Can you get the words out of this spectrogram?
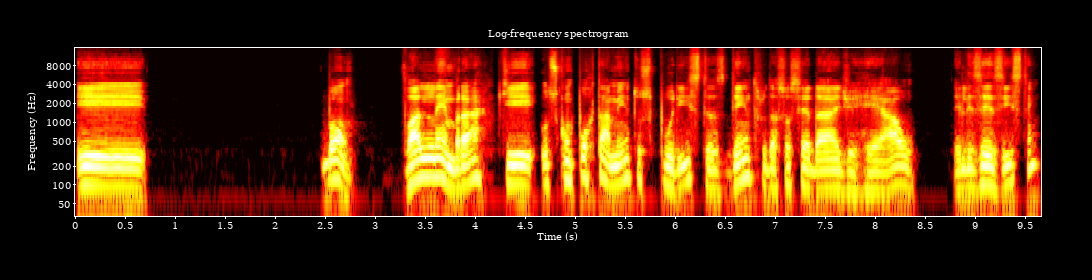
E. Bom, vale lembrar que os comportamentos puristas dentro da sociedade real, eles existem.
